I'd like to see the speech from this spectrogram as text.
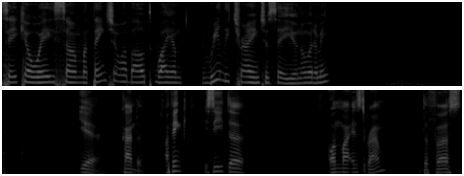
take away some attention about what I'm really trying to say. You know what I mean? Yeah, kind of. I think you see the on my Instagram, the first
